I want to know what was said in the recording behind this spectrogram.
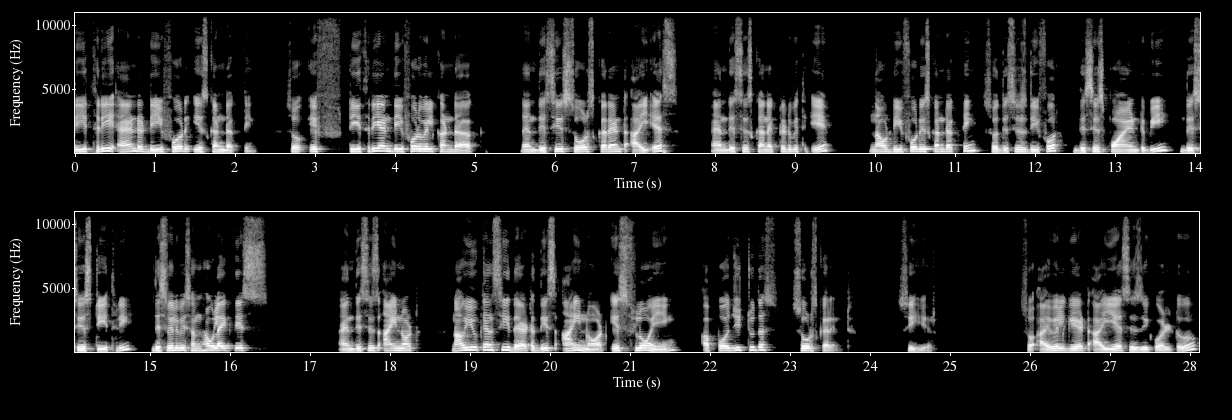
T3 and D4 is conducting. So if T3 and D4 will conduct then this is source current IS and this is connected with A now D4 is conducting. So this is D4 this is point B. This is T3 this will be somehow like this. And this is I naught. Now you can see that this I naught is flowing opposite to the source current. See here. So I will get Is is equal to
